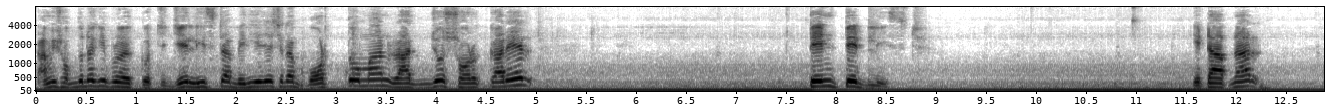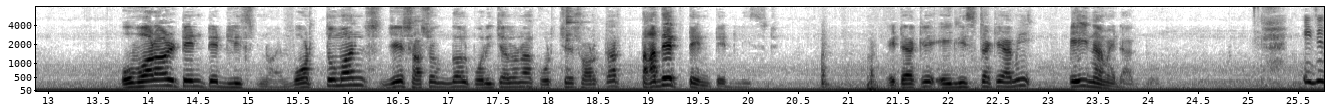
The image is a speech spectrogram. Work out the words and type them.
আমি শব্দটা কি প্রয়োগ করছি। যে লিস্টটা বেরিয়েছে সেটা বর্তমান রাজ্য সরকারের টেন্টেড লিস্ট এটা আপনার ওভারঅল টেন্টেড লিস্ট নয়। বর্তমান যে শাসক দল পরিচালনা করছে সরকার তাদের টেন্টেড লিস্ট এটাকে এই লিস্টটাকে আমি এই নামে ডাকবো। এই যে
